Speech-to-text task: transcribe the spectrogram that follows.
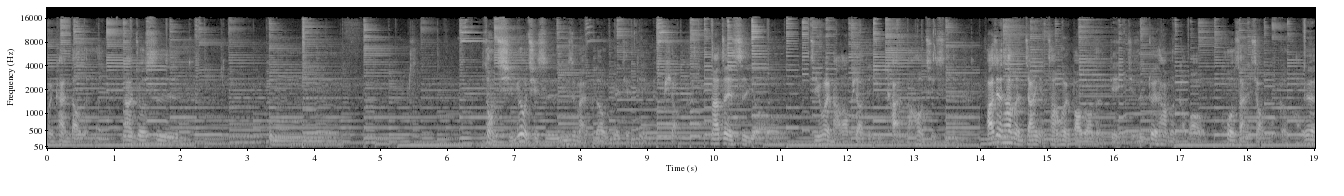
会看到的人，那就是。嗯这种奇妙其实一直买不到五月天电影的票，那这一次有机会拿到票进去看，然后其实发现他们将演唱会包装成电影，其实对他们搞不好扩散效果更好，因为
